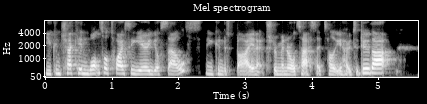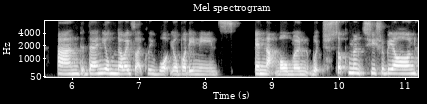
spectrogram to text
you can check in once or twice a year yourself. You can just buy an extra mineral test. I tell you how to do that. And then you'll know exactly what your body needs in that moment, which supplements you should be on,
